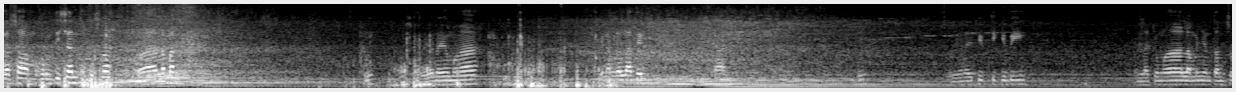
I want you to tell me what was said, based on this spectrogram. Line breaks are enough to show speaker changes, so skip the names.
Wala sa makuruntisan, tapos na. Wala naman. Okay. So, yun na yung mga kinanggal natin. Yan. Okay. So, yun ay 50 kb. Yan lahat yung mga laman yung tanso.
